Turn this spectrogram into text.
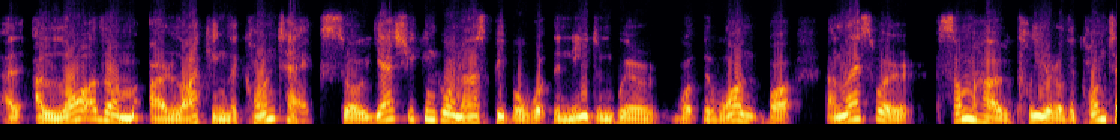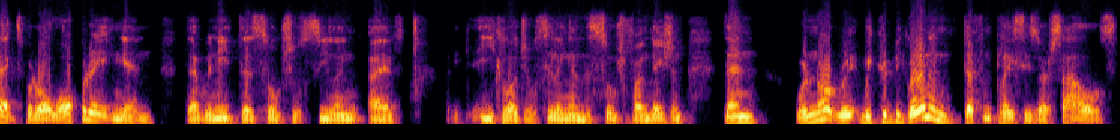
a, a, lot of them are lacking the context. So yes, you can go and ask people what they need and where what they want, but unless we're somehow clear of the context we're all operating in, that we need the social ceiling, uh, ecological ceiling, and the social foundation, then we're not. Re- we could be going in different places ourselves.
